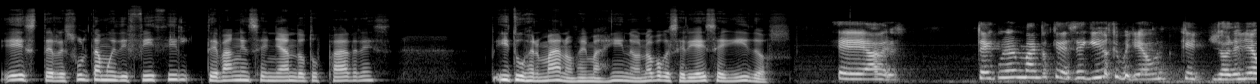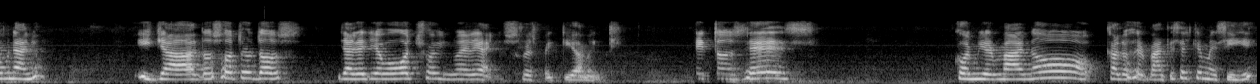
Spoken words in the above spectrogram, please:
¿Es, ¿Te resulta muy difícil? ¿Te van enseñando tus padres? Y tus hermanos, me imagino, ¿no? Porque seríais seguidos. Eh, a ver, tengo un hermano que es seguido, que, me lleva que yo le llevo un año, y ya los otros dos ya le llevo ocho y nueve años, respectivamente. Entonces, con mi hermano Carlos Germán, que es el que me sigue,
